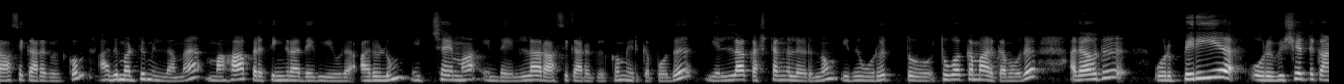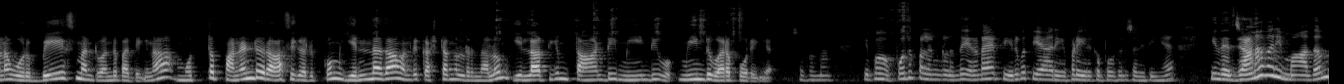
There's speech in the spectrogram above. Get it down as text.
ராசிக்காரர்களுக்கும் அது மட்டும் இல்லாமல் மகா பிரத்திங்கரா தேவியோட அருளும் நிச்சயமாக இந்த எல்லா ராசிக்காரர்களுக்கும் இருக்க போது எல்லா கஷ்டங்கள்ல இருந்தும் இது ஒரு து துவக்கமாக இருக்கும் போது அதாவது ஒரு பெரிய ஒரு விஷயத்துக்கான ஒரு பேஸ்மெண்ட் வந்து பார்த்திங்கன்னா மொத்த பன்னெண்டு ராசிகருக்கும் என்னதான் வந்து கஷ்டங்கள் இருந்தாலும் எல்லாத்தையும் தாண்டி மீண்டி மீண்டு வர போகிறீங்க சூப்பர் மேம். இப்போ பொது பலன்கள் வந்து இரண்டாயிரத்தி இருபத்தி ஆறு எப்படி இருக்க போகுதுன்னு சொல்லிட்டீங்க. இந்த ஜனவரி மாதம்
